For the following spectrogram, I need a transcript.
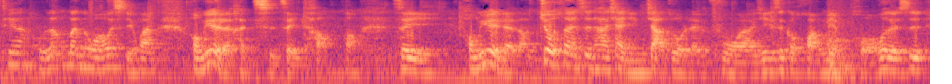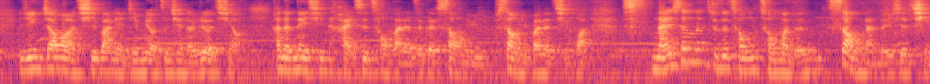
天啊，好浪漫哦，我好喜欢。红月人很吃这一套哦，所以。红月人哦，就算是她现在已经嫁作人妇啊，已经是个黄脸婆，或者是已经交往了七八年，已经没有之前的热情哦，她的内心还是充满了这个少女少女般的情怀。男生呢，就是充充满着少男的一些情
